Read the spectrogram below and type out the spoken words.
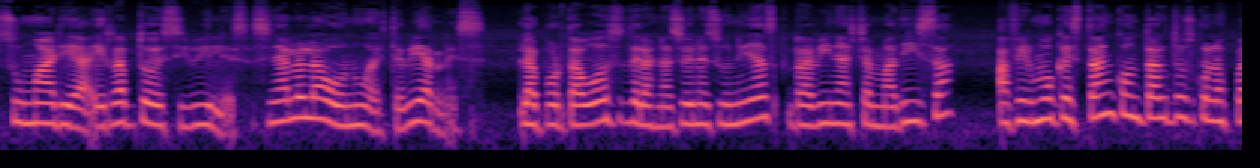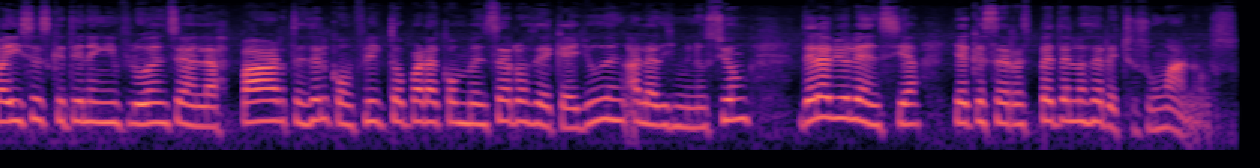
sumaria y rapto de civiles, señaló la ONU este viernes. La portavoz de las Naciones Unidas, Rabina Shamadiza, afirmó que está en contactos con los países que tienen influencia en las partes del conflicto para convencerlos de que ayuden a la disminución de la violencia y a que se respeten los derechos humanos.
